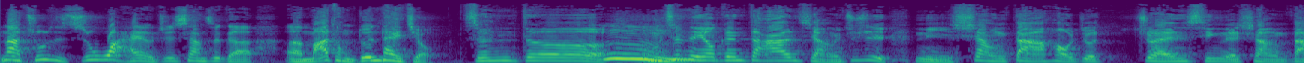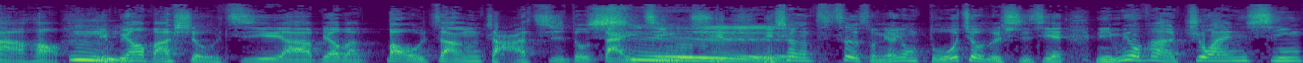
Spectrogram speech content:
那除此之外，还有就是像这个呃马桶蹲太久，真的，我们真的要跟大家讲，就是你上大号就专心的上大号，你不要把手机啊，不要把报章杂志都带进去。你上厕所你要用多久的时间？你没有办法专心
